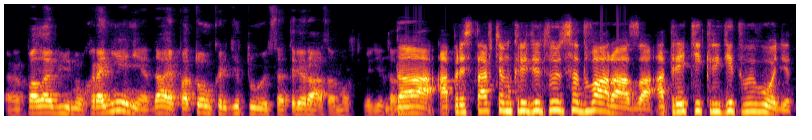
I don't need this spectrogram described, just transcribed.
э, половину хранения, да, и потом кредитуется три раза, может, кредитовать. Да, а представьте, он кредитуется два раза, а третий кредит выводит.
